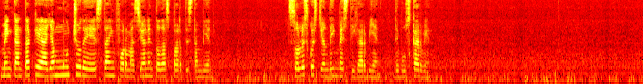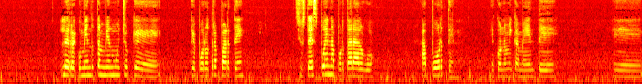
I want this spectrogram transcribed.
Me encanta que haya mucho de esta información en todas partes también. Solo es cuestión de investigar bien, de buscar bien. Les recomiendo también mucho que, que por otra parte, si ustedes pueden aportar algo, aporten económicamente, eh,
